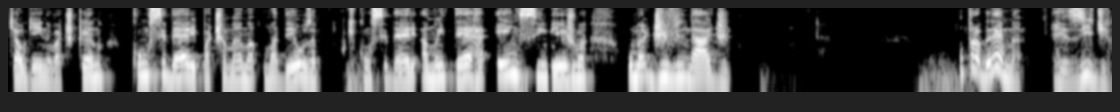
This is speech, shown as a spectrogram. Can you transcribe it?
que alguém no Vaticano considere Pachamama uma deusa, que considere a Mãe Terra em si mesma uma divindade. O problema reside,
